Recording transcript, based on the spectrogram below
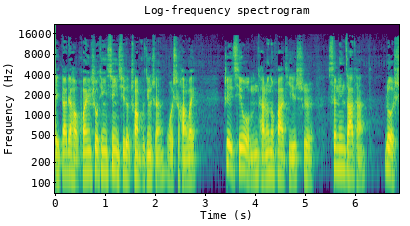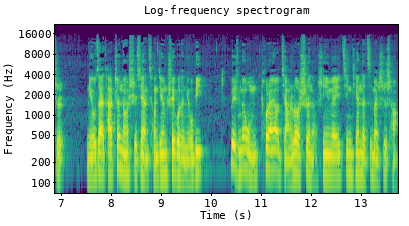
嘿，大家好，欢迎收听新一期的《创富精神》，我是韩威。这一期我们谈论的话题是森林杂谈，乐视牛在它真能实现曾经吹过的牛逼。为什么我们突然要讲乐视呢？是因为今天的资本市场，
